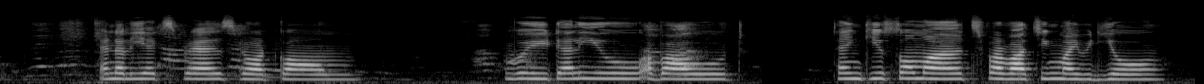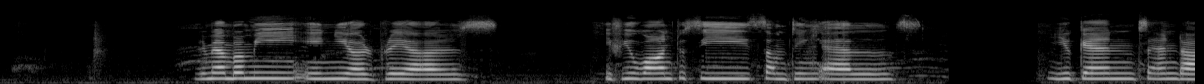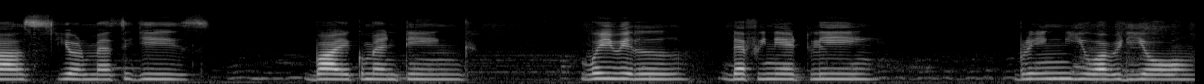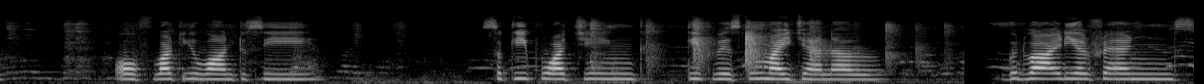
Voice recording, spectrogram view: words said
and aliexpress.com we tell you about. Thank you so much for watching my video. Remember me in your prayers if you want to see something else you can send us your messages by commenting. We will definitely bring you a video of what you want to see. So keep watching keep visiting my channel. Goodbye dear friends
